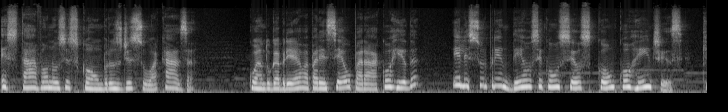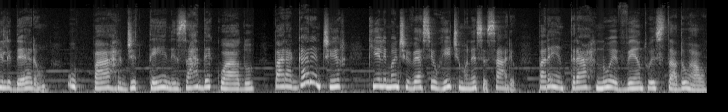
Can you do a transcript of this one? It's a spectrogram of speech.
estavam nos escombros de sua casa. Quando Gabriel apareceu para a corrida, ele surpreendeu-se com os seus concorrentes, que lhe deram par de tênis adequado para garantir que ele mantivesse o ritmo necessário para entrar no evento estadual.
